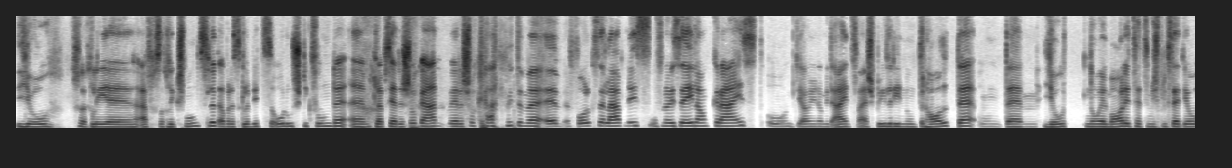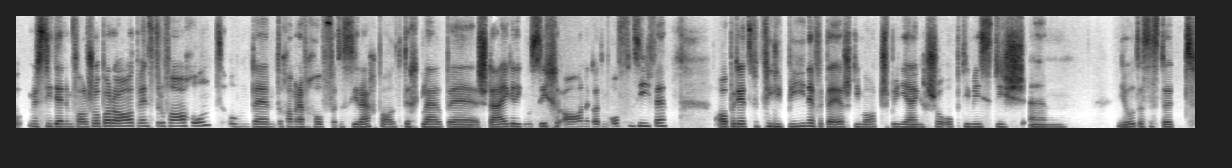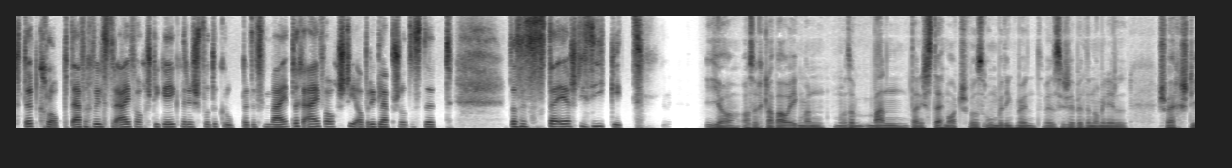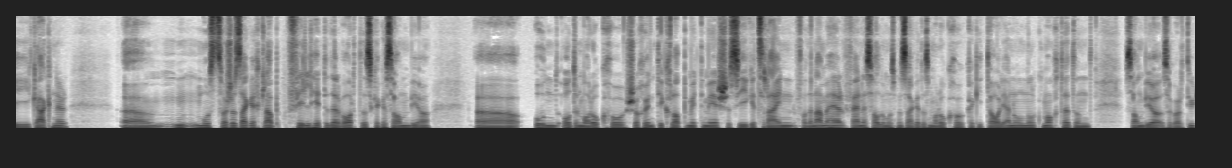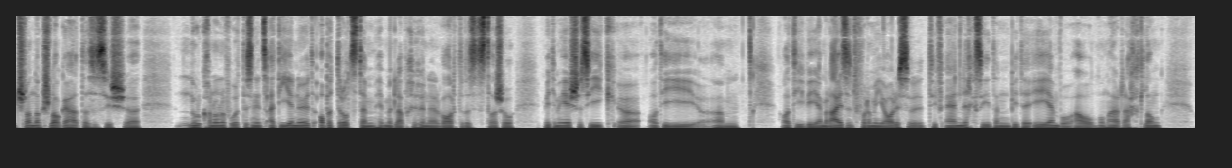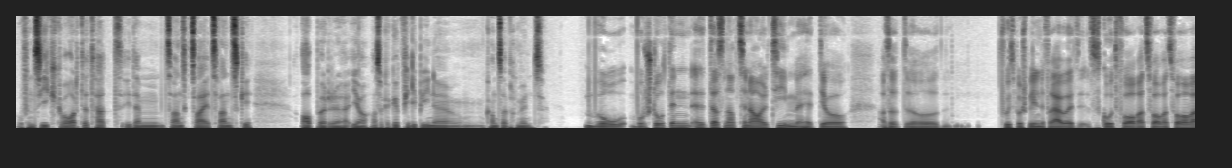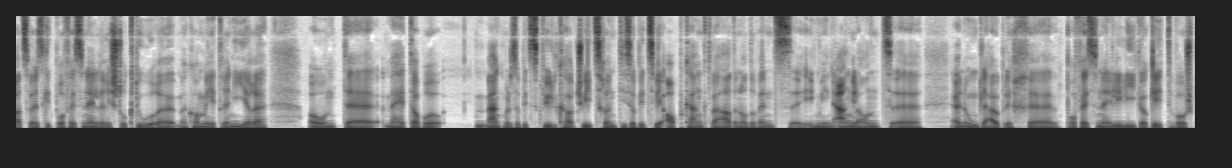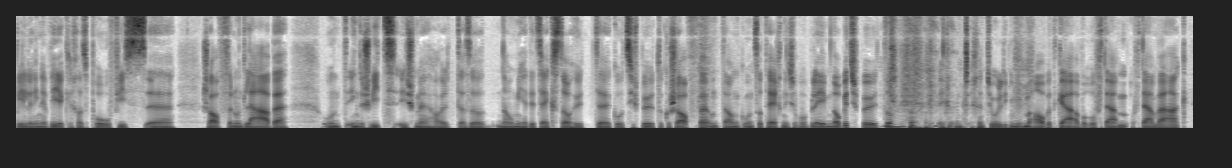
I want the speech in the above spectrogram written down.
ja, so ein bisschen, äh, einfach so ein bisschen geschmunzelt, aber das glaube ich nicht so lustig gefunden. Ähm, ich glaube, sie hätte schon gern, wäre schon gerne mit einem äh, Erfolgserlebnis auf Neuseeland gereist und ja, mich noch mit ein, zwei Spielerinnen unterhalten und ähm, ja, Noel Maritz hat zum Beispiel gesagt, ja, wir sind in dem Fall schon parat, wenn es darauf ankommt. Und ähm, da kann man einfach hoffen, dass sie recht behalten. Ich glaube, äh, eine Steigerung muss sicher an, gerade im Offensiven. Aber jetzt für die Philippinen, für den ersten Match, bin ich eigentlich schon optimistisch, ähm, ja, dass es dort, dort klappt. Einfach weil es der einfachste Gegner ist von der Gruppe. Der vermeintlich einfachste, aber ich glaube schon, dass, dort, dass es den ersten Sieg gibt. Ja, also ich glaube auch irgendwann, also wenn, dann ist es der Match, wo es unbedingt müssen, weil es ist eben der nominell schwächste Gegner. Ähm, muss zwar schon sagen, ich glaube, viele hätten erwartet, dass gegen Sambia äh, und, oder Marokko schon könnte klappen mit dem ersten Sieg. Jetzt rein von der Namen her, Fairness muss man sagen, dass Marokko gegen Italien auch 0-0 gemacht hat und Sambia sogar Deutschland noch geschlagen hat. Also es ist äh, nur Kanonenfutter sind jetzt auch die nicht, aber trotzdem hätte man glaube ich können erwarten, dass es da schon mit dem ersten Sieg äh, an, die, ähm, an die WM reisen. Vor einem Jahr ist es relativ ähnlich gewesen, dann bei der EM, wo auch wo man recht lang auf einen Sieg gewartet hat in dem 2022. Aber äh, ja, also gegen die Philippinen kann es einfach münzen. Wo, wo steht denn äh, das Nationalteam? Man hat ja, also der Fußballspielende Frauen, es geht vorwärts, vorwärts, vorwärts, weil es gibt professionellere Strukturen, man kann mehr trainieren und äh, man hat aber manchmal so ein bisschen das Gefühl gehabt, die Schweiz könnte so ein bisschen wie abgehängt werden, oder wenn es äh, irgendwie in England äh, eine unglaublich äh, professionelle Liga gibt, wo Spielerinnen wirklich als Profis äh, arbeiten und leben und in der Schweiz ist man halt, also Naomi hat jetzt extra heute, äh, geht sie später arbeiten und dank unserer technischen Probleme noch ein bisschen später. ich, ich, entschuldige mich beim Arbeitgeber auf dem, auf dem Weg.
